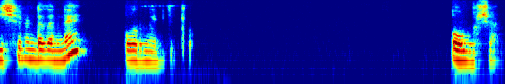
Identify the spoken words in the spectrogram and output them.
ഈശ്വരന്റെ തന്നെ ഓർമ്മയിരിക്കും ഓം ശാന്തി.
